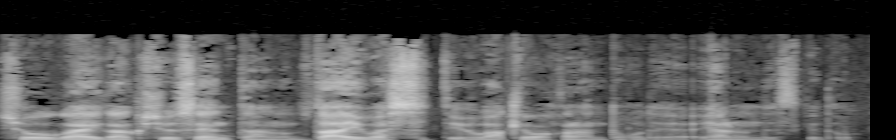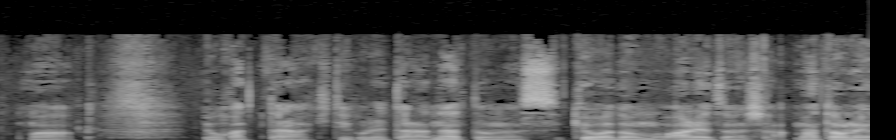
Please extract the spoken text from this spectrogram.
障害学習センターの大和室っていうわけわからんとこでやるんですけどまあよかったら来てくれたらなと思います。今日はどうもありがとうございました。またお願いします。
